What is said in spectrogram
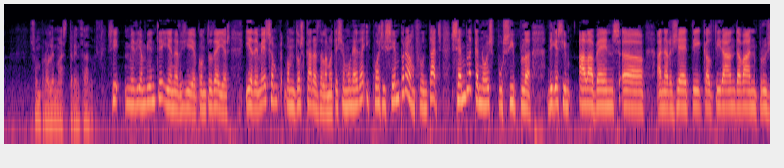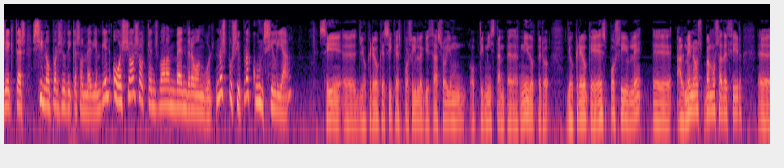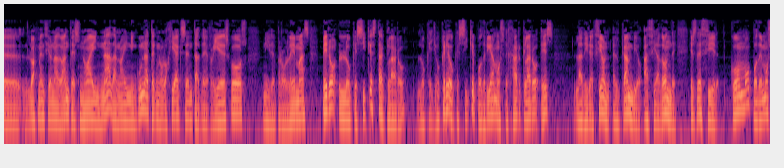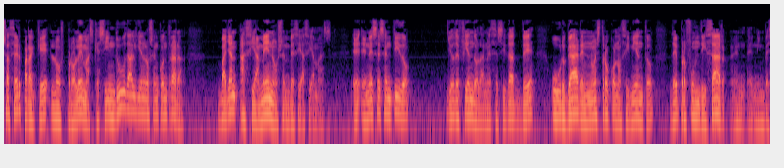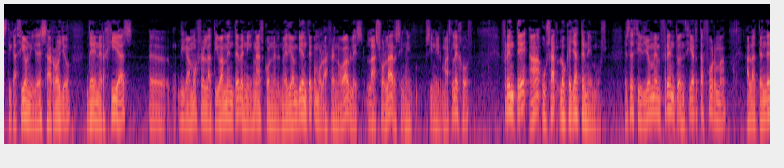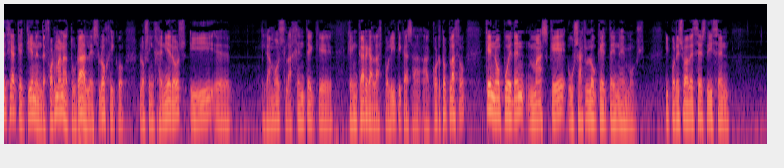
són problemes trenzados. Sí, medi ambient i energia, com tu deies. I, a més, som com dos cares de la mateixa moneda i quasi sempre enfrontats. Sembla que no és possible, diguéssim, a l'avenç eh, energètic, el tirar endavant projectes, si no perjudiques el medi ambient, o això és el que ens volen vendre alguns. No és possible conciliar? Sí, eh, yo creo que sí que es posible. Quizás soy un optimista empedernido, pero yo creo que es posible. Eh, al menos, vamos a decir, eh, lo has mencionado antes, no hay nada, no hay ninguna tecnología exenta de riesgos ni de problemas, pero lo que sí que está claro, lo que yo creo que sí que podríamos dejar claro es la dirección, el cambio, hacia dónde. Es decir, cómo podemos hacer para que los problemas, que sin duda alguien los encontrará, vayan hacia menos en vez de hacia más. E, en ese sentido, yo defiendo la necesidad de hurgar en nuestro conocimiento, de profundizar en, investigación y desarrollo de energías, eh, digamos, relativamente benignas con el medio ambiente, como las renovables, la solar, sin sin ir más lejos, frente a usar lo que ya tenemos. Es decir, yo me enfrento en cierta forma a la tendencia que tienen de forma natural, es lógico, los ingenieros y, eh, digamos, la gente que, encarga las políticas a, corto plazo, que no pueden más que usar lo que tenemos. Y por eso a veces dicen,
